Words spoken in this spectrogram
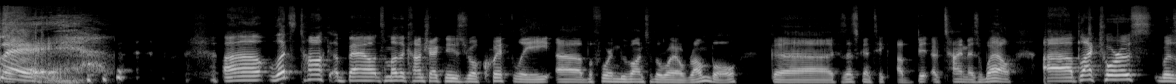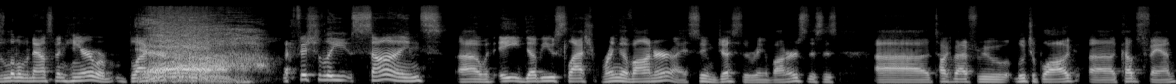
money. Uh, let's talk about some other contract news real quickly uh, before we move on to the Royal Rumble because that's going to take a bit of time as well. Uh, Black Taurus was a little announcement here where Black Yeah. officially signs uh, with AEW slash Ring of Honor. I assume just the Ring of Honors. This is uh, talked about through Lucha Blog, uh, Cubs fan.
